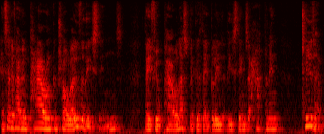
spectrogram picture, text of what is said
instead of having power and control over these things, they feel powerless because they believe that these things are happening to them.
